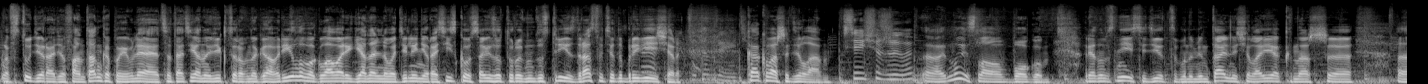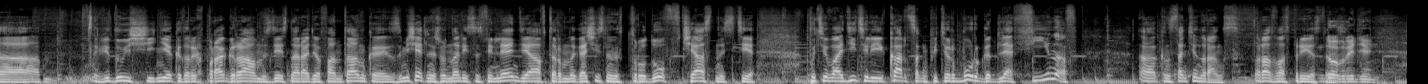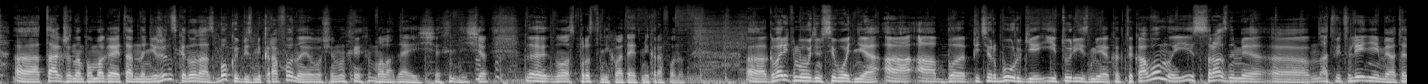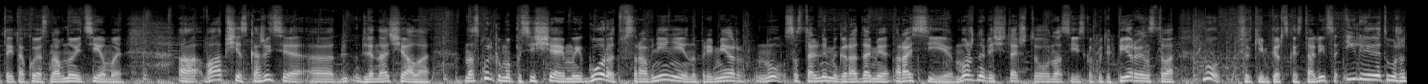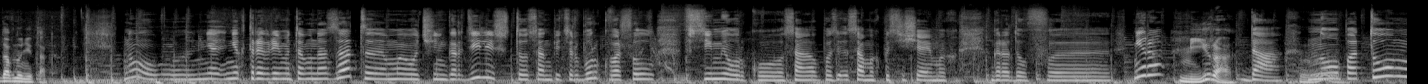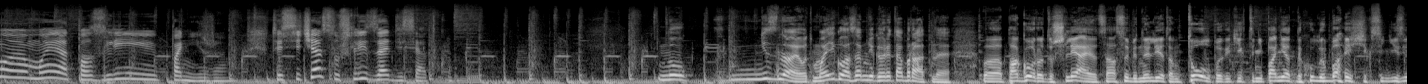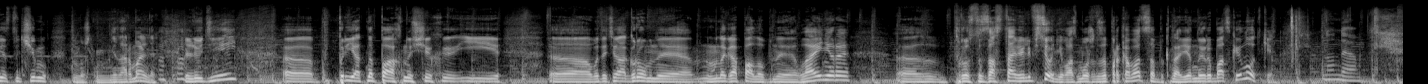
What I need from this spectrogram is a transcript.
В студии радио Фонтанка появляется Татьяна Викторовна Гаврилова, глава регионального отделения Российского союза туриндустрии. Здравствуйте, добрый вечер. Добрый вечер. Как ваши дела? Все еще живы. А, Ну и слава богу. Рядом с ней сидит монументальный человек, наш э, э, ведущий некоторых программ здесь на радио Фонтанка, замечательный журналист из Финляндии, автор многочисленных трудов, в частности, путеводителей карт Санкт-Петербурга для финнов. э, Константин Ранкс. Раз вас приветствую. Добрый день. А, Также нам помогает Анна Нижинская, но она сбоку без микрофона, и, в общем, молодая еще. еще. У нас просто не хватает микрофонов. А, Говорить мы будем сегодня о- об Петербурге и туризме как таковом, и с разными э, ответвлениями от этой такой основной темы. А, Вообще, скажите э, для начала, насколько мы посещаемый город в сравнении, например, ну, с остальными городами России? Можно ли считать, что у нас есть какое-то первенство, ну, все-таки имперская столица, или это уже давно не так? Ну, некоторое время тому назад э, мы очень гордились, что Санкт-Петербург вошел в семерку самых посещаемых городов э, мира. Мира? Да, но потом э, мы отползли пониже. То есть сейчас ушли за десятку. Ну, не знаю, вот мои глаза мне говорят обратное. Э, По городу шляются, особенно летом, толпы каких-то непонятных, улыбающихся, неизвестно чему, может, ненормальных людей, э, приятно пахнущих, и э, вот эти огромные многопалубные лайнеры э, просто заставили все, невозможно запарковаться обыкновенной рыбацкой лодке. Ну да.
